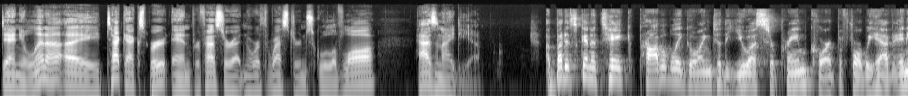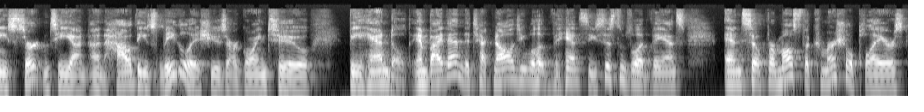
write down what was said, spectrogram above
Daniel Linna, a tech expert and professor at Northwestern School of Law, has an idea. Uh, but it's going to take probably going to the US Supreme Court before we have any certainty on, on how these legal issues are going to be handled. And by then, the technology will advance, these systems will advance. And so, for most of the commercial players,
